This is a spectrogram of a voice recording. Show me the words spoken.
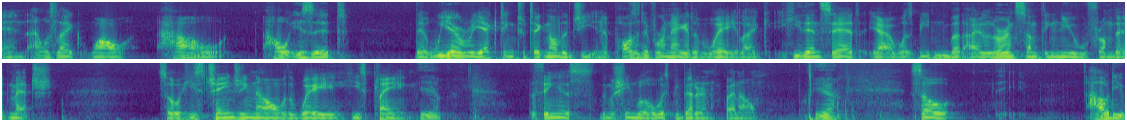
and I was like, wow, how how is it that we are reacting to technology in a positive or negative way? Like he then said, yeah, I was beaten, but I learned something new from that match. So he's changing now the way he's playing. Yeah. The thing is, the machine will always be better by now. Yeah. So, how do you?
